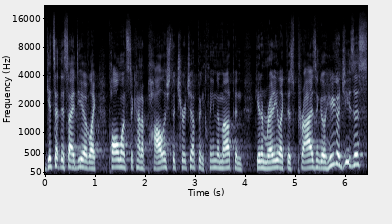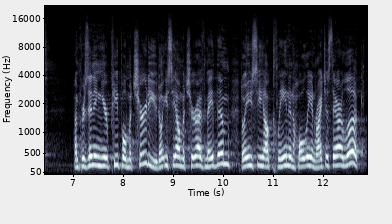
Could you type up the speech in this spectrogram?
gets at this idea of like Paul wants to kind of polish the church up and clean them up and get them ready like this prize and go, Here you go, Jesus. I'm presenting your people mature to you. Don't you see how mature I've made them? Don't you see how clean and holy and righteous they are? Look.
